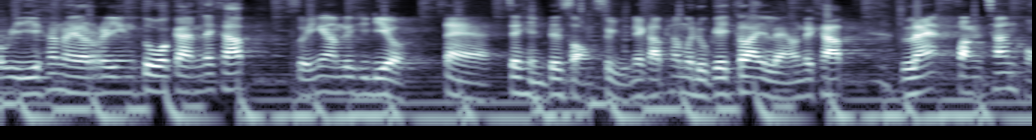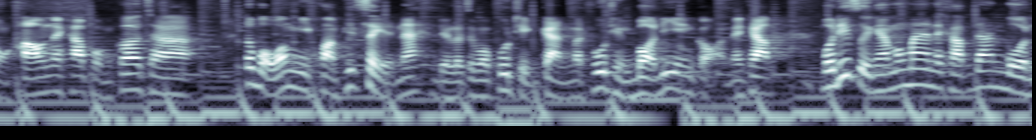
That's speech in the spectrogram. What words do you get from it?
LED ข้างในเรียงตัวกันนะครับสวยงามเลยทีเดียว แต่จะเห็นเป็น 2 สีนะครับถ้ามาดูใกล้ๆแล้วนะครับและฟังก์ชันของเขานะครับผมก็จะ ต้องบอกว่ามีความพิเศษนะ เดี๋ยวเราจะมาพูดถึงกัน มาพูดถึงบอดี้กันก่อนนะครับ บอดี้สวยงามมากๆนะครับ ด้านบน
